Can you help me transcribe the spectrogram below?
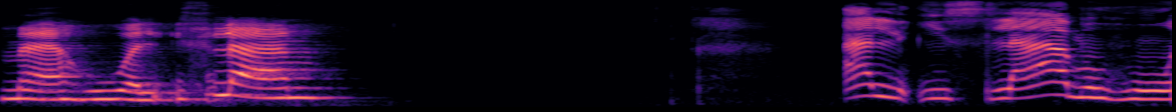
ما هو الإسلام؟ الإسلام هو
